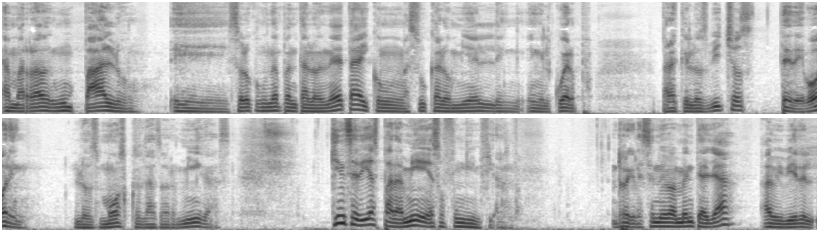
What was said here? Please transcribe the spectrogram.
amarrado en un palo, eh, solo con una pantaloneta y con azúcar o miel en, en el cuerpo, para que los bichos te devoren, los moscos, las hormigas. 15 días para mí eso fue un infierno. Regresé nuevamente allá a vivir el,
